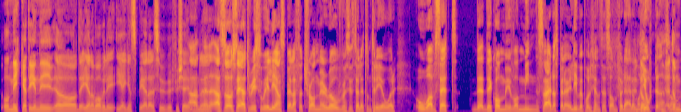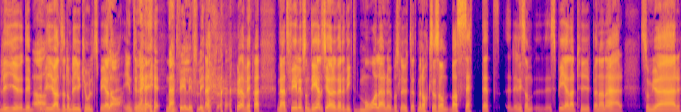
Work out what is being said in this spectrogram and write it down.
och nickat in i, ja det ena var väl i egen spelares huvud för sig Ja, men, men eh, alltså säg att Rhys Williams spelar för Tranmere Rovers istället om tre år. Oavsett, det, det kommer ju vara minnesvärda spelare i Liverpool känns det som, för det de, har gjort den här de blir ju, det, Ja. blir ju alltså, de blir ju kultspelare, inte minst Nat Phillips blir också. menar, Nat Phillips som dels gör ett väldigt viktigt mål här nu på slutet men också som bara sättet, liksom spelartypen han är Som ju är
